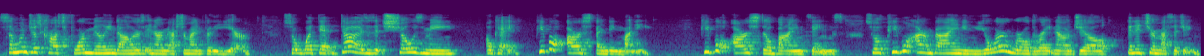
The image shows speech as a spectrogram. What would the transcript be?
someone just crossed $4 million in our mastermind for the year. So, what that does is it shows me okay, people are spending money. People are still buying things. So, if people aren't buying in your world right now, Jill, then it's your messaging,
